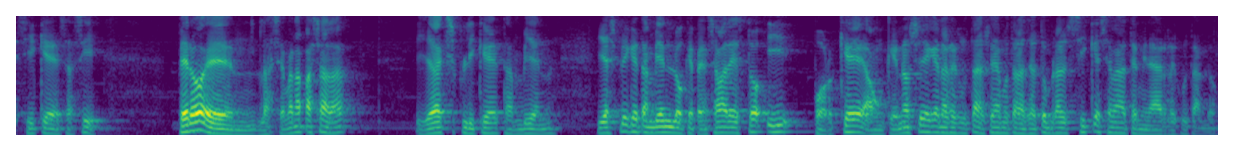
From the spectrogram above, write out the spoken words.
sí que es así. Pero en la semana pasada ya expliqué también y explique también lo que pensaba de esto y por qué, aunque no se lleguen a reclutar las motoras de alto sí que se van a terminar reclutando.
